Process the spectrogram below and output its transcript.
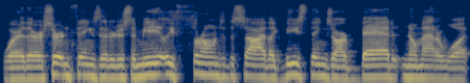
where there are certain things that are just immediately thrown to the side like these things are bad no matter what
